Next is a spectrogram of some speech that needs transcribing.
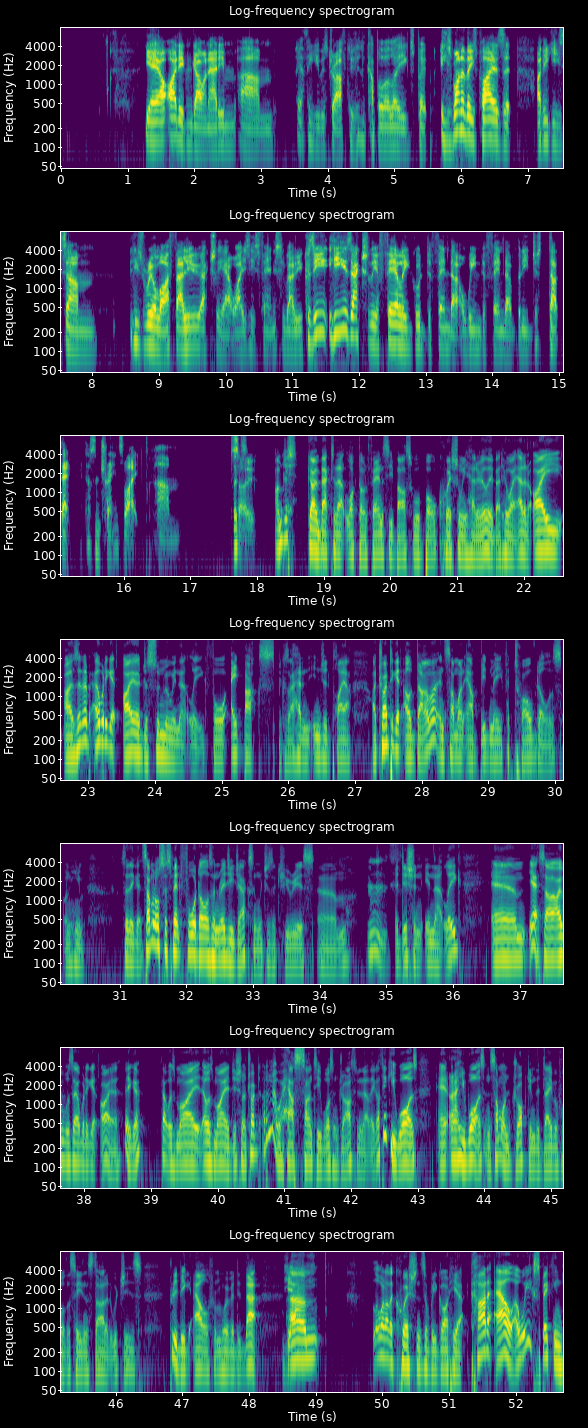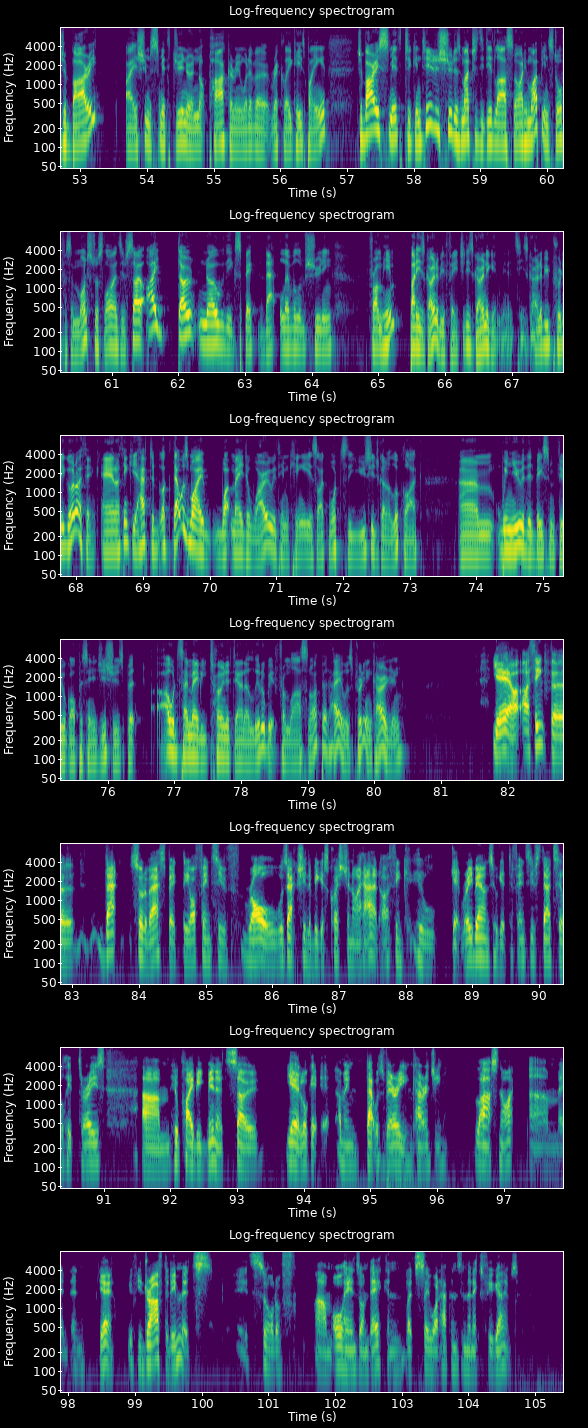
Yeah, I didn't go and add him. Um, I think he was drafted in a couple of leagues, but he's one of these players that I think he's um, his real life value actually outweighs his fantasy value because he, he is actually a fairly good defender, a wing defender, but he just that doesn't translate. Um, so I'm just yeah. going back to that locked on fantasy basketball bowl question we had earlier about who I added. I, I was able to get Ayo Dosunmu in that league for eight bucks because I had an injured player. I tried to get Aldama and someone outbid me for twelve dollars on him. So they get someone also spent four dollars on Reggie Jackson, which is a curious um, mm. addition in that league. Um, yeah, so I was able to get Ayo. There you go. That was my that was my addition. I tried. I don't know how Santi wasn't drafted in that league. I think he was, and uh, he was, and someone dropped him the day before the season started, which is pretty big L from whoever did that. Yeah. Um, what other questions have we got here? Carter Al, are we expecting Jabari? I assume Smith Jr. and not Parker in whatever rec league he's playing in. Jabari Smith to continue to shoot as much as he did last night. He might be in store for some monstrous lines. If so, I don't know the expect that level of shooting from him, but he's going to be featured. He's going to get minutes. He's going to be pretty good, I think. And I think you have to look. That was my what made a worry with him, Kingy, is like, what's the usage going to look like? Um, we knew there'd be some field goal percentage issues, but I would say maybe tone it down a little bit from last night. But hey, it was pretty encouraging. Yeah, I think the that sort of aspect, the offensive role, was actually the biggest question I had. I think he'll get rebounds, he'll get defensive stats, he'll hit threes, um, he'll play big minutes. So yeah, look, I mean that was very encouraging last night. Um, and, and yeah, if you drafted him, it's it's sort of um, all hands on deck, and let's see what happens in the next few games.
